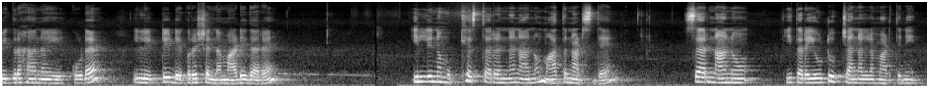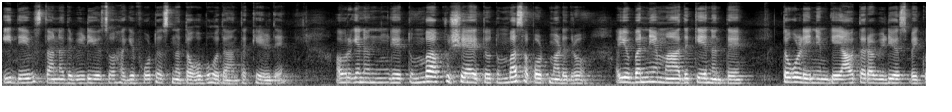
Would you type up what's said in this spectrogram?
ವಿಗ್ರಹನ ಕೂಡ ಇಲ್ಲಿ ಇಟ್ಟು ಡೆಕೋರೇಷನ್ನ ಮಾಡಿದ್ದಾರೆ. ಇಲ್ಲಿನ ಮುಖ್ಯಸ್ಥರನ್ನು ನಾನು ಮಾತನಾಡಿಸಿದೆ. ಸರ್, ನಾನು ಈ ಥರ ಯೂಟ್ಯೂಬ್ ಚಾನಲ್ನ ಮಾಡ್ತೀನಿ. ಈ ದೇವಸ್ಥಾನದ ವೀಡಿಯೋಸು ಹಾಗೆ ಫೋಟೋಸ್ನ ತೊಗೋಬಹುದಾ ಅಂತ ಕೇಳಿದೆ. ಅವ್ರಿಗೆ ನನಗೆ ತುಂಬ ಖುಷಿ ಆಯಿತು, ತುಂಬ ಸಪೋರ್ಟ್ ಮಾಡಿದ್ರು. ಅಯ್ಯೋ, ಬನ್ನಿ ಅಮ್ಮ ಅದಕ್ಕೇನಂತೆ ತಗೊಳ್ಳಿ, ನಿಮಗೆ ಯಾವ ಥರ ವೀಡಿಯೋಸ್ ಬೇಕು,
